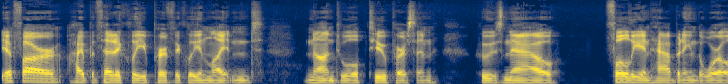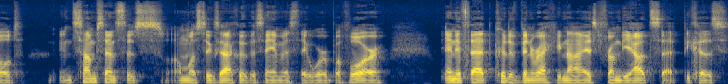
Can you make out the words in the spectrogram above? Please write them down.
if our hypothetically perfectly enlightened non dual two person who's now fully inhabiting the world. In some sense, it's almost exactly the same as they were before. And if that could have been recognized from the outset, because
